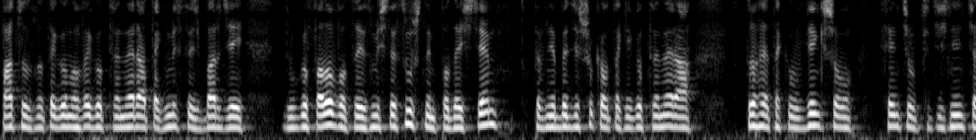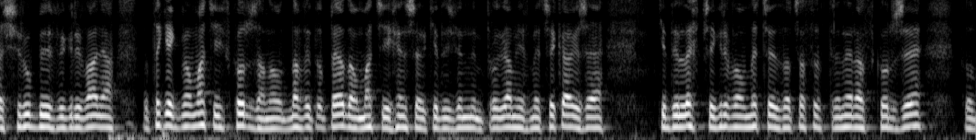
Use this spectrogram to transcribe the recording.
patrząc na tego nowego trenera, tak myśleć bardziej długofalowo, co jest myślę słusznym podejściem. Pewnie będzie szukał takiego trenera z trochę taką większą chęcią przyciśnięcia śruby, wygrywania. No tak jak miał Maciej Skorża, no nawet opowiadał Maciej Henszel kiedyś w jednym programie w meczykach, że kiedy Lech przegrywał mecze za czasów trenera Skorży, to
